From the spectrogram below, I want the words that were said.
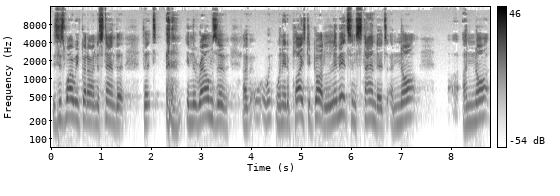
This is why we've got to understand that, that in the realms of, of when it applies to God, limits and standards are not, are not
